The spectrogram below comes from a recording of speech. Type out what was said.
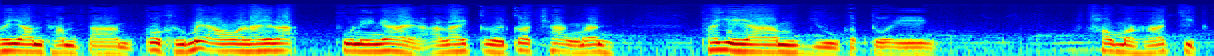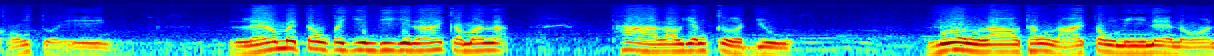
พยายามทำตามก็คือไม่เอาอะไรละ พูดง่ายๆอะไรเกิดก็ช่างมัน พยายามอยู่กับตัวเอง เข้ามาหาจิตของตัวเอง แล้วไม่ต้องไปยินดียินร้ายกับมันละถ้าเรายังเกิดอยู่ เรื่องราวทั้งหลายต้องมีแน่นอน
